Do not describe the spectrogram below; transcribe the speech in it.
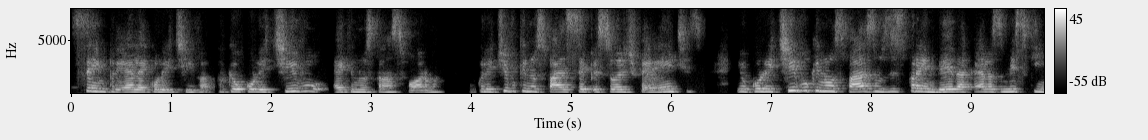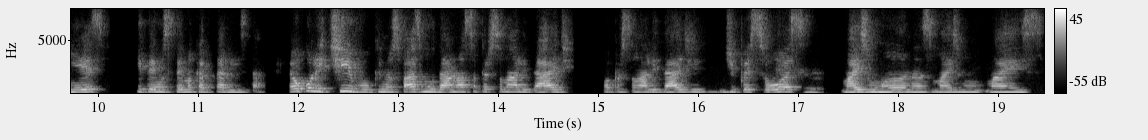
Sempre ela é coletiva, porque o coletivo é que nos transforma, o coletivo que nos faz ser pessoas diferentes e o coletivo que nos faz nos desprender daquelas mesquinhez que tem o sistema capitalista. É o coletivo que nos faz mudar nossa personalidade, uma personalidade de pessoas mais humanas, mais, mais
